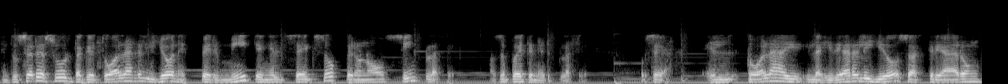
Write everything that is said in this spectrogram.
Entonces resulta que todas las religiones permiten el sexo, pero no sin placer. No se puede tener placer. O sea, todas las, ideas religiosas crearon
